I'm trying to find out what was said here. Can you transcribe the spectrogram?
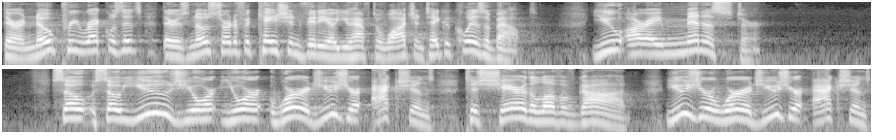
There are no prerequisites, there is no certification video you have to watch and take a quiz about. You are a minister. So, so use your, your words, use your actions to share the love of God. Use your words, use your actions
